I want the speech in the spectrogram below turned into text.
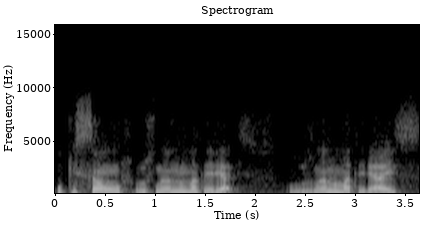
o que são os, os nanomateriais? Os nanomateriais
